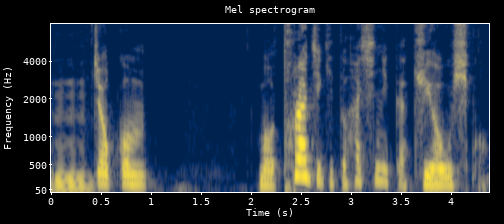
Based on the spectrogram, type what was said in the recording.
음, 조금 뭐 토라지기도 하시니까 귀여우시고.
